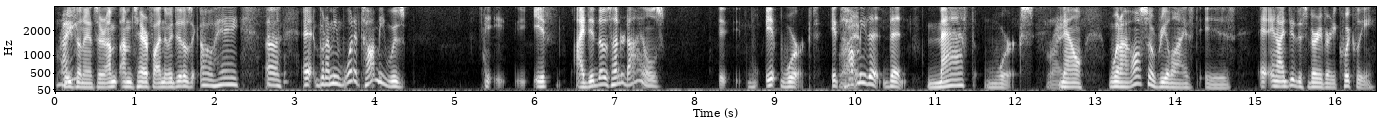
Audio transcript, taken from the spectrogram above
Right? Please don't answer. I'm I'm terrified. And then we did. I was like, oh hey. Uh, eh, but I mean, what it taught me was, i- i- if I did those hundred dials, it, it worked. It taught Right. me that that math works. Right. Now, what I also realized is, and I did this very very quickly.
